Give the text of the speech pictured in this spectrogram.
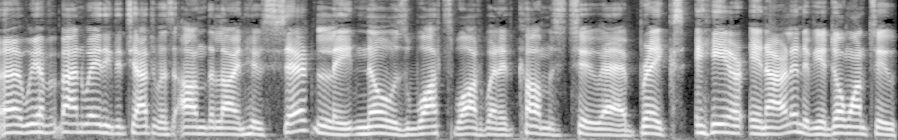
uh, we have a man waiting to chat to us on the line who certainly knows what's what when it comes to uh, breaks here in Ireland. If you don't want to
